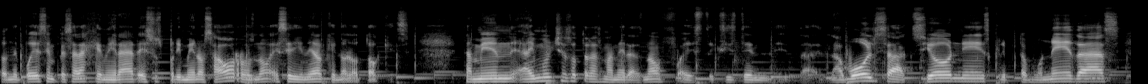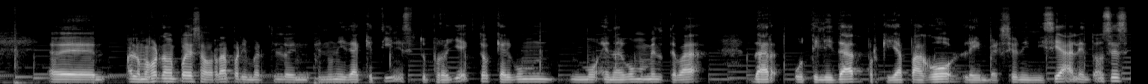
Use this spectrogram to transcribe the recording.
donde puedes empezar a generar esos primeros ahorros, ¿no? Ese dinero que no lo toques. También hay muchas otras maneras, ¿no? Pues, existen eh, la bolsa, acciones, criptomonedas, eh, a lo mejor también puedes ahorrar para invertirlo en, una idea que tienes, en tu proyecto, que en algún momento te va a dar utilidad porque ya pagó la inversión inicial. Entonces,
